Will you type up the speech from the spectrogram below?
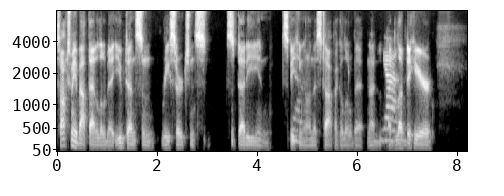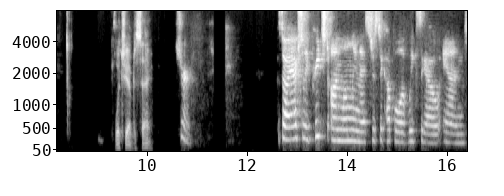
talk to me about that a little bit. You've done some research and s- study and speaking yeah. on this topic a little bit, and I'd, yeah. I'd love to hear what you have to say. Sure. So I actually preached on loneliness just a couple of weeks ago, and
